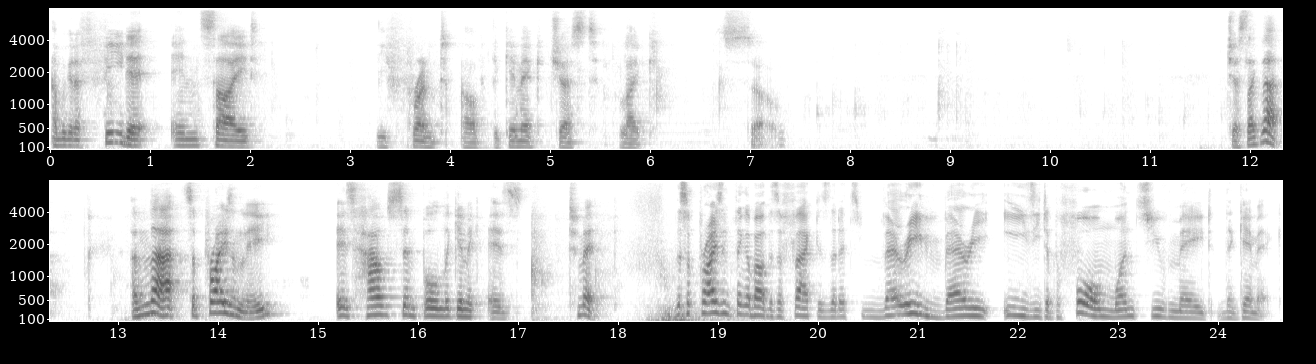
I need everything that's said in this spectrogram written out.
and we're going to feed it inside the front of the gimmick just like so. Just like that. And that, surprisingly, is how simple the gimmick is to make. The surprising thing about this effect is that it's very, very easy to perform once you've made the gimmick.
